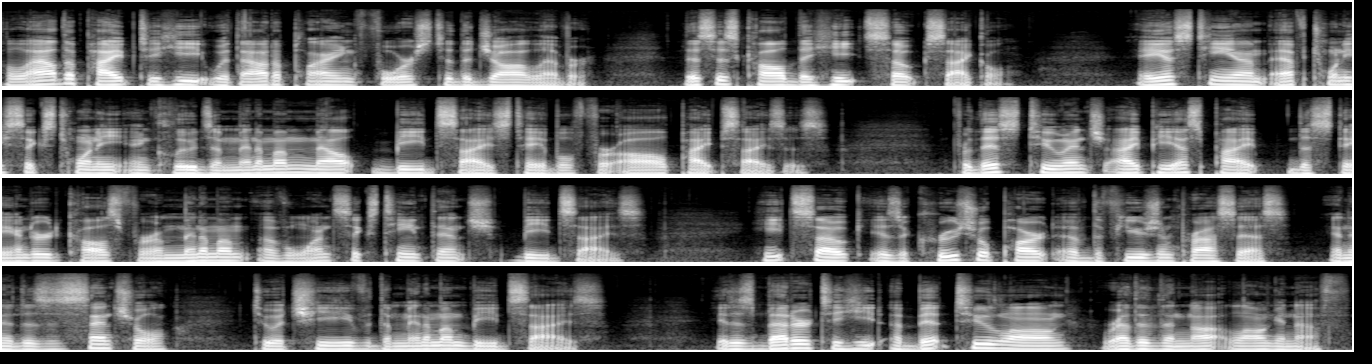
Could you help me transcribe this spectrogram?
Allow the pipe to heat without applying force to the jaw lever. This is called the heat soak cycle. ASTM F2620 includes a minimum melt bead size table for all pipe sizes. For this 2-inch IPS pipe, the standard calls for a minimum of 1 16th inch bead size. Heat soak is a crucial part of the fusion process and it is essential to achieve the minimum bead size. It is better to heat a bit too long rather than not long enough.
